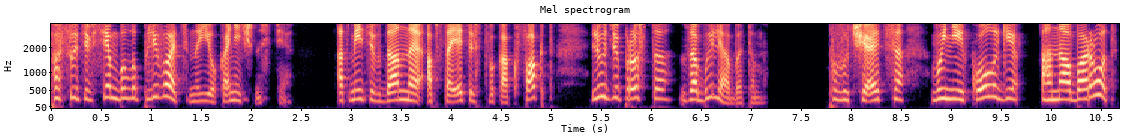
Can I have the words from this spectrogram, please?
По сути, всем было плевать на ее конечности. Отметив данное обстоятельство как факт, люди просто забыли об этом. Получается, вы не экологи, а наоборот,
